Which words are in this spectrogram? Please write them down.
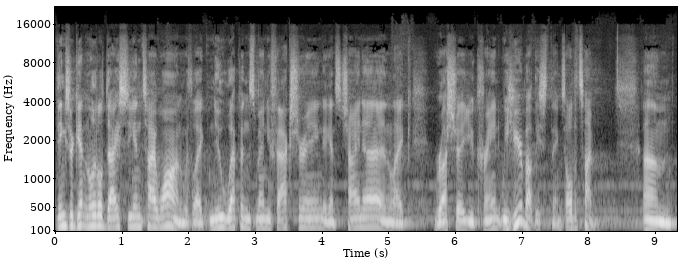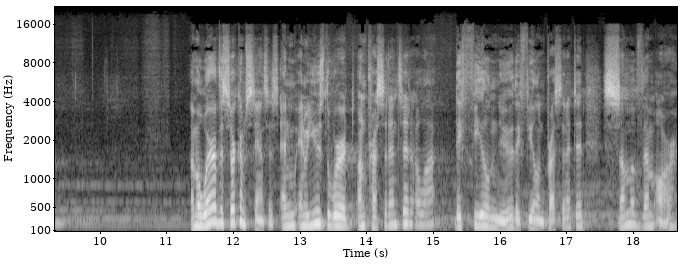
Things are getting a little dicey in Taiwan with like new weapons manufacturing against China and like Russia, Ukraine. We hear about these things all the time. Um, I'm aware of the circumstances, and, and we use the word unprecedented a lot. They feel new, they feel unprecedented. Some of them are.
